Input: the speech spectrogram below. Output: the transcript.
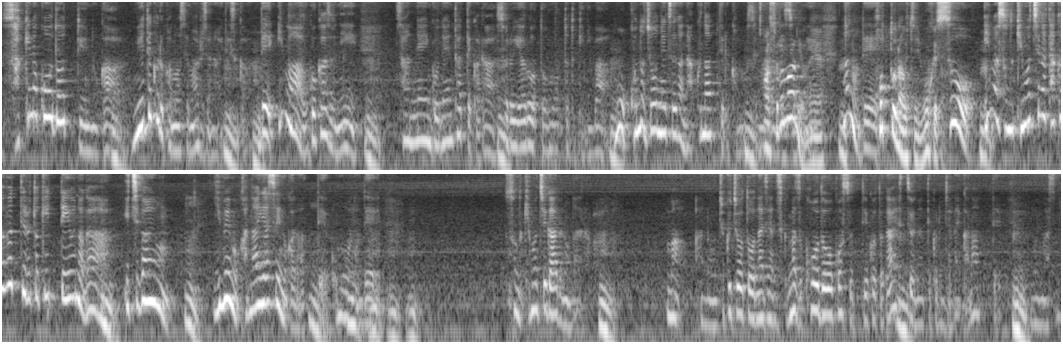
先の行動っていうのが見えてくる可能性もあるじゃないですか。うんうん。で今動かずにうん。3年5年経ってからそれをやろうと思った時には、うん。もうこの情熱がなくなってる可能性もあるんですよ、ね。よね、うん。なのでホットなうちに動けたそう、うん。今その気持ちが高ぶってる時っていうのが、うん。一番うん。夢も叶いやすいのかなって思うので、その気持ちがあるのならば、まあ、あの塾長と同じなんですけどまず行動を起こすっていうことが必要になってくるんじゃないかなってうん。思いますね。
